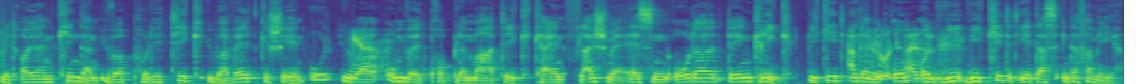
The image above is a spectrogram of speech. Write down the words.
mit euren Kindern über Politik, über Weltgeschehen, über ja. Umweltproblematik, kein Fleisch mehr essen oder den Krieg? Wie geht ihr Absolut. damit um also, und wie, wie kittet ihr das in der Familie?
